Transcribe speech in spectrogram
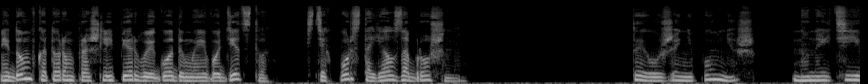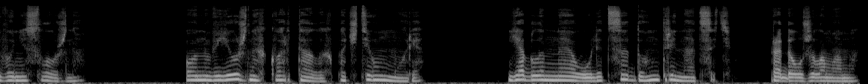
И дом, в котором прошли первые годы моего детства, с тех пор стоял заброшенным. Ты уже не помнишь, но найти его несложно. Он в южных кварталах, почти у моря. «Яблонная улица, дом 13», — продолжила мама.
